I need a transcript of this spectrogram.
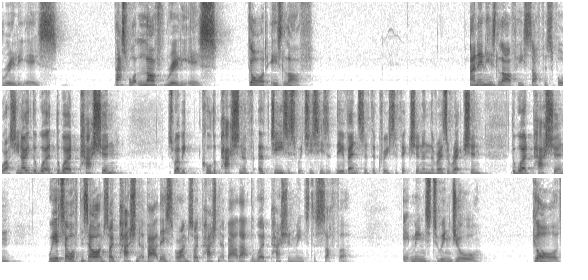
really is. That's what love really is. God is love. And in his love, he suffers for us. You know the word, the word passion? It's where we call the passion of, of Jesus, which is his, the events of the crucifixion and the resurrection. The word passion, we so often say, Oh, I'm so passionate about this, or I'm so passionate about that. The word passion means to suffer, it means to endure. God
